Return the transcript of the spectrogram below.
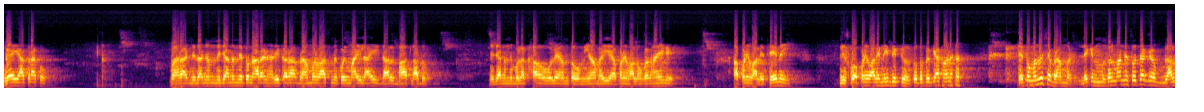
गए यात्रा को। महाराज निजानंद निजानंद ने तो नारायण हरि करा ब्राह्मण वास में कोई माई लाई, दाल, भात ला दो निजानंद ने बोला, खाओ, बोले, हम तो मियाँ भाई, अपने वालों का खाएँगे। अपने वाले थे नहीं। जिसको अपने वाले नहीं देखते, उसको तो फिर क्या खाना? थे तो मनुष्य ब्राह्मण, लेकिन मुसलमान ने सोचा कि लाल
